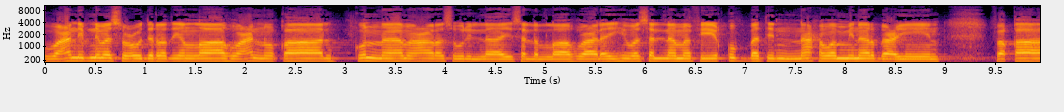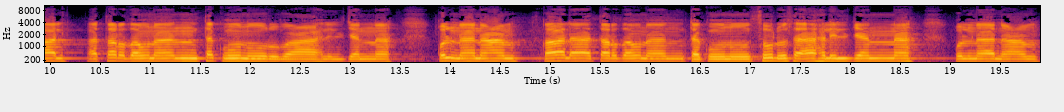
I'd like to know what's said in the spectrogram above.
وعن ابن مسعود رضي الله عنه قال كنا مع رسول الله صلى الله عليه وسلم في قبة نحو من أربعين. فقال أترضون أن تكونوا ربع أهل الجنة؟ قلنا نعم. قال أترضون أن تكونوا ثلث أهل الجنة؟ قلنا نعم.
